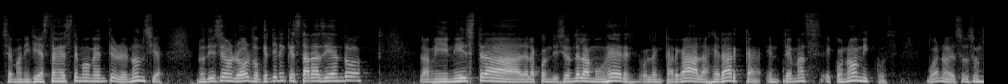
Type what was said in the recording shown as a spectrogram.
se manifiesta en este momento y renuncia. Nos dice don Rodolfo, ¿qué tiene que estar haciendo la ministra de la condición de la mujer o la encargada, la jerarca, en temas económicos? Bueno, eso es, un,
